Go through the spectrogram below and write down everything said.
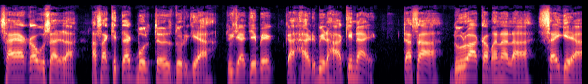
सायाका उसळला? असा कित्याक बोलतोस दुर्ग्या? तुझ्या जेबेक का हॅडबीड हा की नाही? तसा दुरू आका म्हणाला सैग्या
